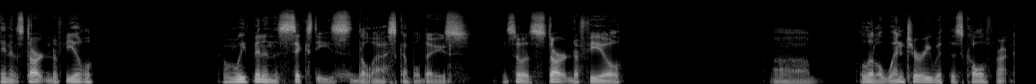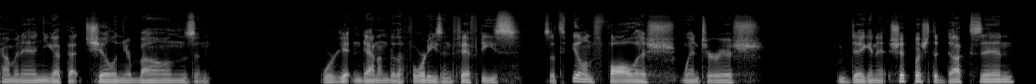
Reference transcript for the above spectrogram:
and it's starting to feel. And we've been in the 60s the last couple days, and so it's starting to feel um, a little wintry with this cold front coming in. You got that chill in your bones, and we're getting down into the 40s and 50s, so it's feeling fallish, winterish. I'm digging it. Should push the ducks in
